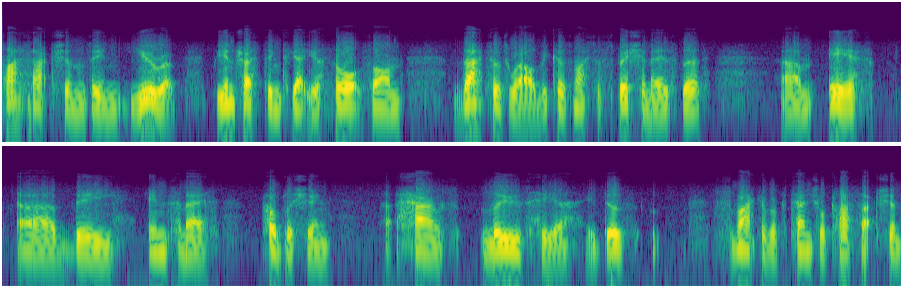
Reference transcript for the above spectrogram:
class actions in Europe. Be interesting to get your thoughts on that as well, because my suspicion is that um, if uh, the internet publishing house lose here, it does smack of a potential class action,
